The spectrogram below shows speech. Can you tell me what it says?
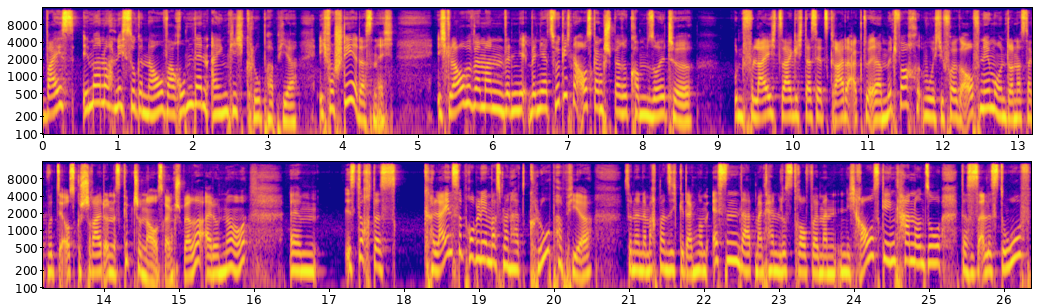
weiß immer noch nicht so genau, warum denn eigentlich Klopapier. Ich verstehe das nicht. Ich glaube, wenn man, wenn, wenn jetzt wirklich eine Ausgangssperre kommen sollte, und vielleicht sage ich das jetzt gerade aktuell am Mittwoch, wo ich die Folge aufnehme und Donnerstag wird sie ausgestrahlt und es gibt schon eine Ausgangssperre, I don't know, ähm, ist doch das kleinste Problem, was man hat, Klopapier. Sondern da macht man sich Gedanken um Essen, da hat man keine Lust drauf, weil man nicht rausgehen kann und so. Das ist alles doof.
